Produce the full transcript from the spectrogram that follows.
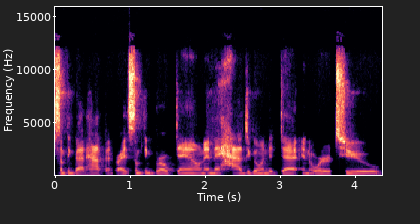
something bad happened, right? Something broke down and they had to go into debt in order to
